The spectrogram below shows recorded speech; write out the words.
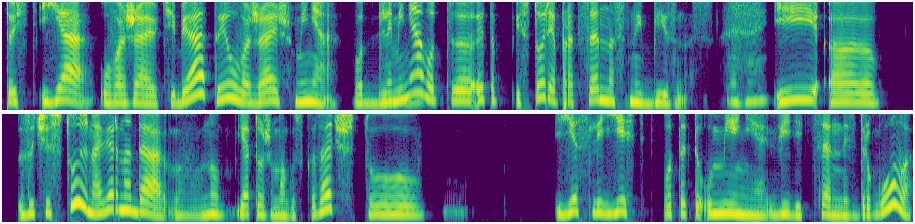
То есть я уважаю тебя, ты уважаешь меня. Вот для uh-huh. меня вот э, это история про ценностный бизнес. Uh-huh. И э, зачастую, наверное, да, ну, я тоже могу сказать, что если есть вот это умение видеть ценность другого,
